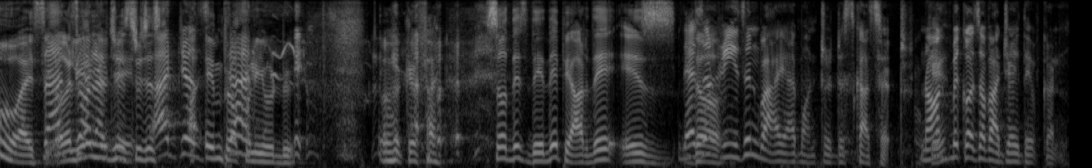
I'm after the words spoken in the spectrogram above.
Oh I see. That's earlier you used to just, I just- improperly you would do okay fine. So this De De Pyaar De is There's the a reason why I want to discuss it, Okay. not because of Ajay Devgn.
